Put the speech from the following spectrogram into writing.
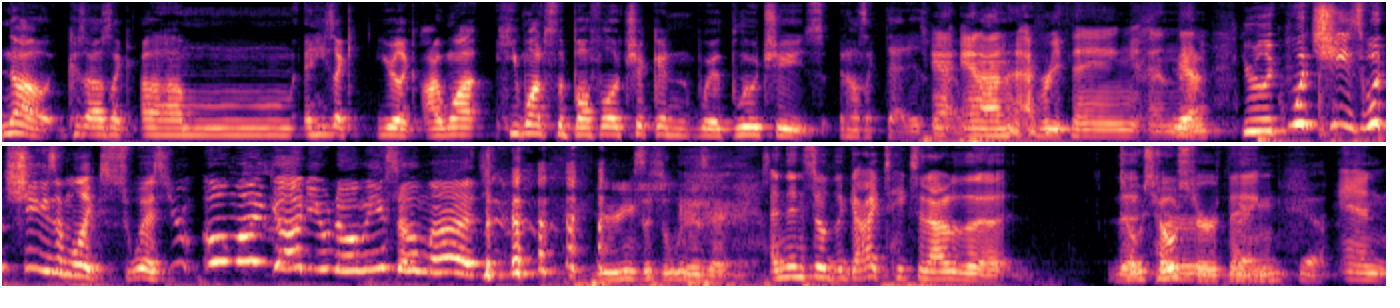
No, because I was like, um, and he's like, you're like, I want. He wants the buffalo chicken with blue cheese, and I was like, that is what And, and on everything, and Yeah. then you were like, "What cheese? What cheese?" I'm like, "Swiss." You, oh my god, you know me so much. you're being such a loser. And then so the guy takes it out of the the toaster, thing Yeah. and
